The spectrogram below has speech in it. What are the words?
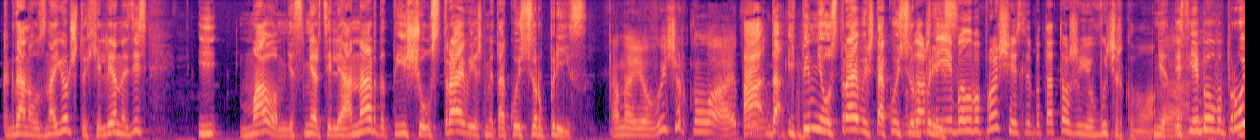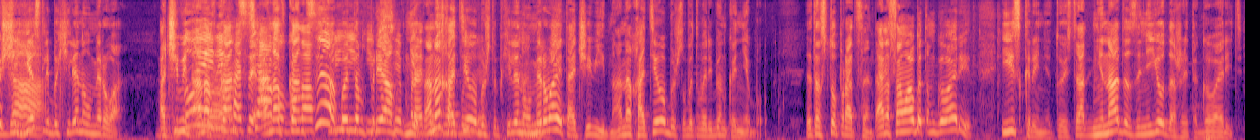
Когда она узнает, что Хелена здесь И мало мне смерти Леонардо, ты еще устраиваешь мне такой сюрприз. Она ее вычеркнула, а это... А, да, и ты мне устраиваешь такой Ну, Потому что ей сюрприз. было бы проще, если бы та тоже ее вычеркнула. Нет, если ей было бы проще, Да. если бы Хелена умерла. Очевидно, Ну, она в конце, она в конце об этом прям. Нет, это она хотела бы, чтобы Хелена умерла, это очевидно. Она хотела бы, чтобы этого ребенка не было. Это сто процентов. Она сама об этом говорит. Искренне. То есть а, не надо за нее даже это говорить.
